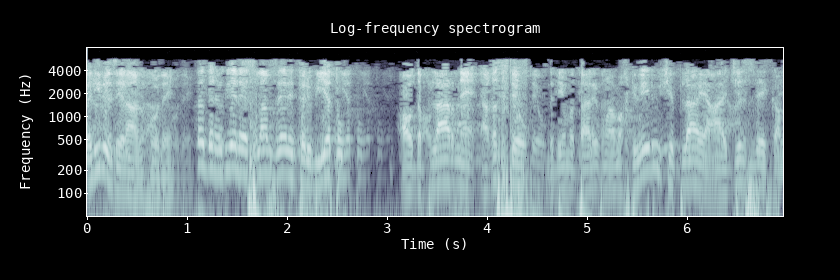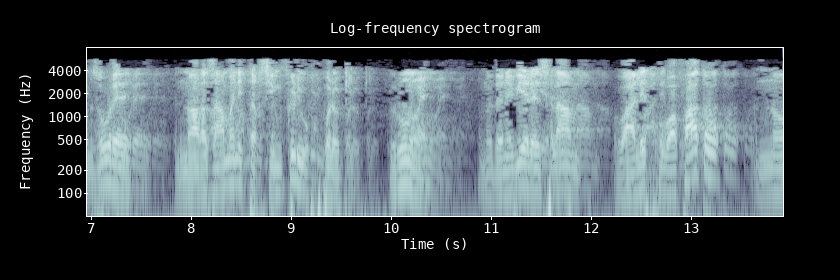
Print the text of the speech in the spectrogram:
علی رضی الله عنه دی ته د نبی علی اسلام زیر تربیت او د پلار نه اغسته د دې متعلق ما مخکې ویلو چې پلار عاجز دی کمزور دی نو هغه ځامنې تقسیم کړي خپلو کې رونو نو د نبی علیہ السلام والد خو وفاتو نو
